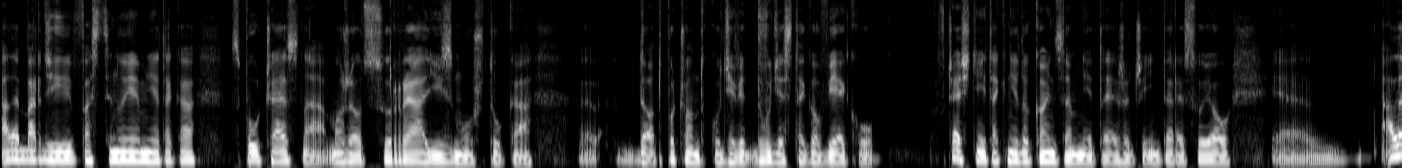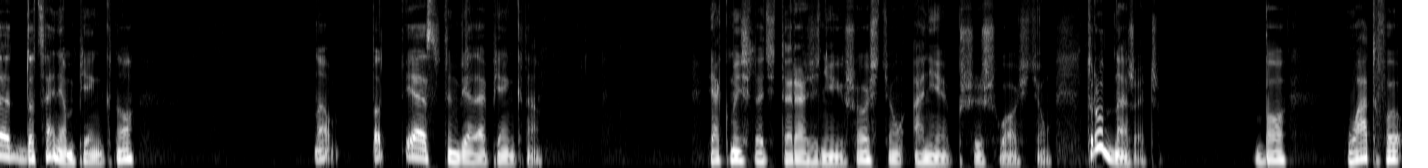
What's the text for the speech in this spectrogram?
Ale bardziej fascynuje mnie taka współczesna, może od surrealizmu sztuka e, do od początku XX wieku Wcześniej tak nie do końca mnie te rzeczy interesują, e, ale doceniam piękno. No, bo jest w tym wiele piękna. Jak myśleć teraźniejszością, a nie przyszłością? Trudna rzecz, bo łatwo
